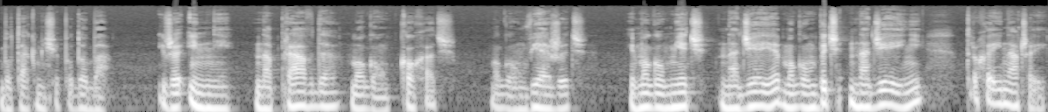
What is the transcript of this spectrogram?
bo tak mi się podoba, i że inni naprawdę mogą kochać, mogą wierzyć i mogą mieć nadzieję, mogą być nadziejni trochę inaczej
